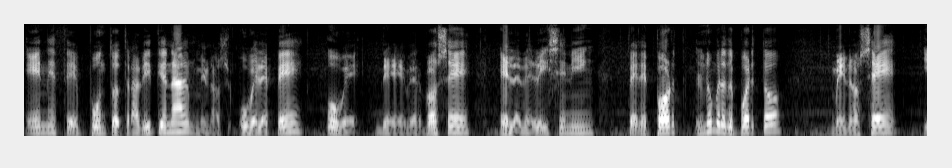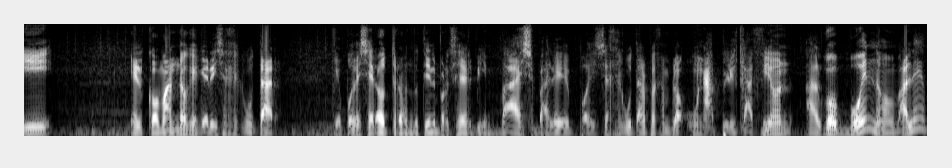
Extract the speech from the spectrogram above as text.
nc.tradicional menos vlp, v de verbose, l de listening, p port, el número de puerto, menos e y el comando que queréis ejecutar. Que puede ser otro, no tiene por qué ser bin bash, ¿vale? Podéis ejecutar, por ejemplo, una aplicación, algo bueno, ¿vale?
